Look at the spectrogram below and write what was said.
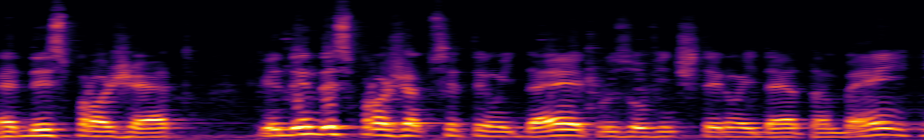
é, desse projeto. Porque dentro desse projeto, você tem uma ideia, para os ouvintes terem uma ideia também,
